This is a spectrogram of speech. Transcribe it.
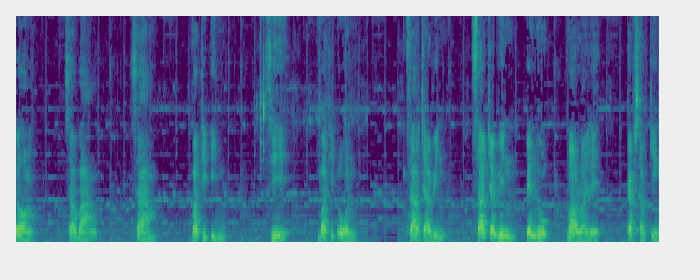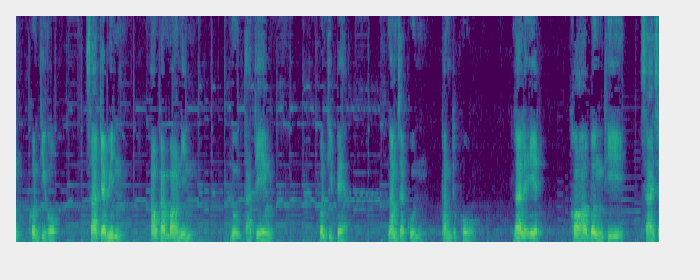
สองสาวบางสามบ่าทิดอินสี่บ่าทิดโอนสาวจาวินสาวจาวินเป็นลูกบ่าวลอยเละกับสาวกิ่งคนที่หกสาวจาวินเอากับบ่าวนิน ลูกตาเตง คนที่แปดนามสกุลพันธุโพรายละเอียด ขอเฮาเบิ่งที่สายส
